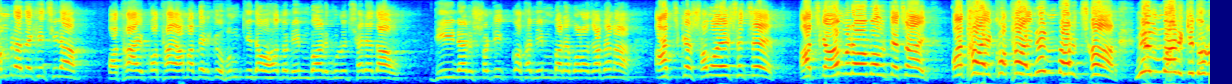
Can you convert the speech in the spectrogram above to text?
আমরা দেখেছিলাম, কথায় কথায় আমাদেরকে হুমকি দেওয়া হতো, মেম্বারগুলো ছেড়ে দাও। দিনের সঠিক কথা মেম্বারে বলা যাবে না। আজকে সময় এসেছে, আজকে আমরাও বলতে চাই, কথায় কথায় মেম্বার ছাড়, মেম্বার কি তোর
